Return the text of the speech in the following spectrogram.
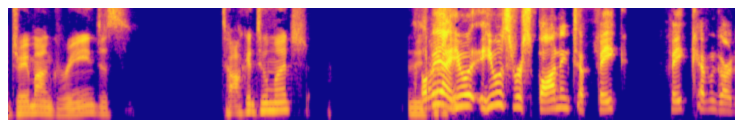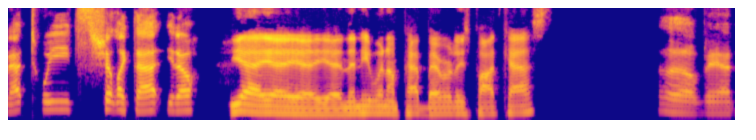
Draymond Green just talking too much? Oh yeah, he was he was responding to fake fake Kevin Garnett tweets, shit like that, you know? Yeah, yeah, yeah, yeah. And then he went on Pat Beverley's podcast. Oh man,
